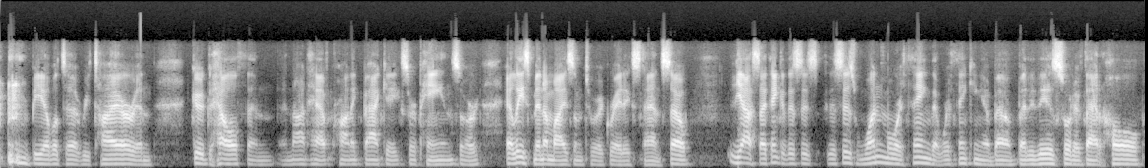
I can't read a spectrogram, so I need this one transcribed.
be able to retire in good health and, and not have chronic backaches or pains, or at least minimize them to a great extent. So, yes, I think this is this is one more thing that we're thinking about, but it is sort of that whole.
